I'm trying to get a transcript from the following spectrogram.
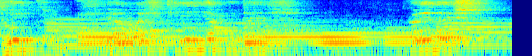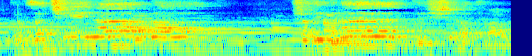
Tvůj krok je lehký jako dešť, když jdeš, tam začíná. Aşağı dinle, değişen.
